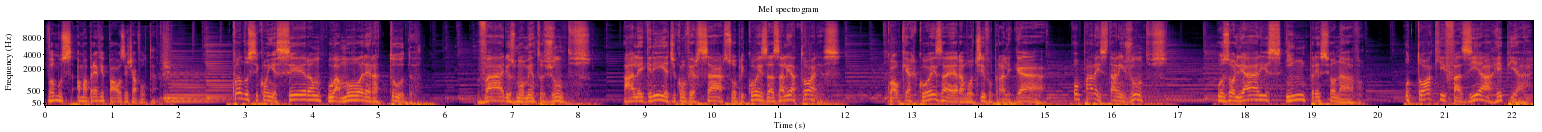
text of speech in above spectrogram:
Vamos a uma breve pausa e já voltamos. Quando se conheceram, o amor era tudo. Vários momentos juntos. A alegria de conversar sobre coisas aleatórias. Qualquer coisa era motivo para ligar ou para estarem juntos. Os olhares impressionavam. O toque fazia arrepiar.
